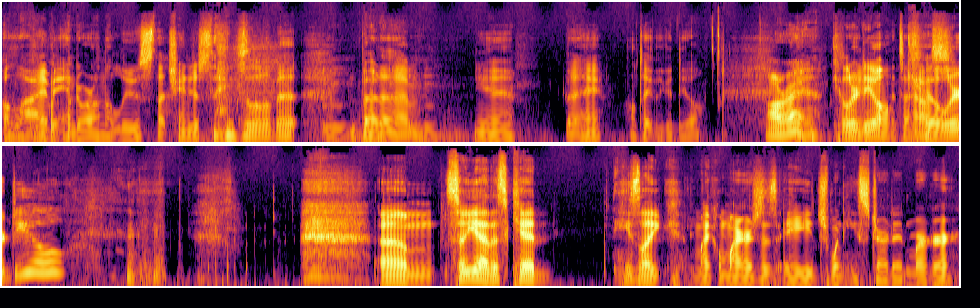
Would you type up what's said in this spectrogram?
alive and or on the loose, that changes things a little bit. Mm, but, mhm, um, Yeah, but hey, I'll take the good deal. All mhm. yeah, killer mean, deal. it's a house. Killer deal. um. So yeah, this kid, he's like Michael Myers' age when he started murder.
